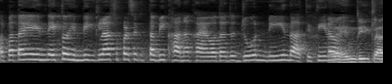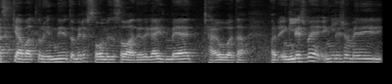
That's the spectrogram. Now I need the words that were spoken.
और पता है ये एक तो हिंदी की क्लास ऊपर से तभी खाना खाया होता तो जो नींद आती थी ना। हिंदी की क्लास की क्या बात करूँ? हिंदी में तो मेरे सौ में से सौ आते थे। गाइज़ मैं छाया हुआ था। और इंग्लिश में इंग्लिश में मेरी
